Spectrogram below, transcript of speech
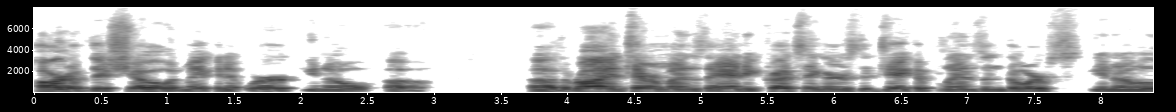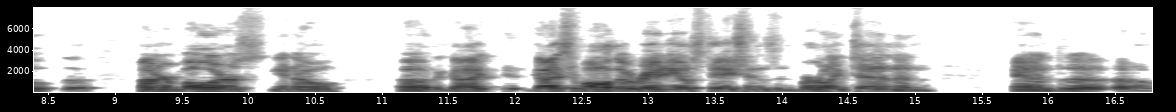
part of this show and making it work you know uh uh, the Ryan Timmermans, the Andy Krutzingers, the Jacob Lenzendorfs, you know, the Hunter Mullers, you know, uh, the guy guys from all the radio stations in Burlington and and uh, uh,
